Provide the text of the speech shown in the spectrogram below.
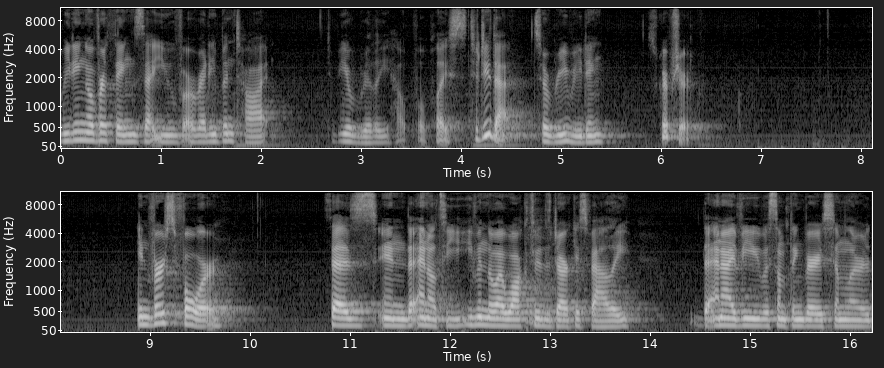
reading over things that you've already been taught to be a really helpful place to do that. So, rereading scripture. In verse 4, says in the NLT, even though I walk through the darkest valley, the NIV was something very similar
